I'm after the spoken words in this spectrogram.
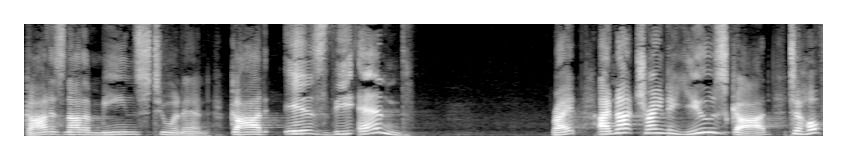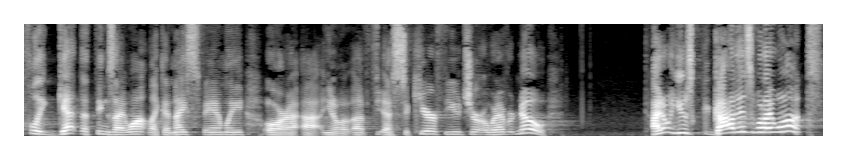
God is not a means to an end. God is the end. Right? I'm not trying to use God to hopefully get the things I want, like a nice family or a, you know, a, a secure future or whatever. No, I don't use God is what I want.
